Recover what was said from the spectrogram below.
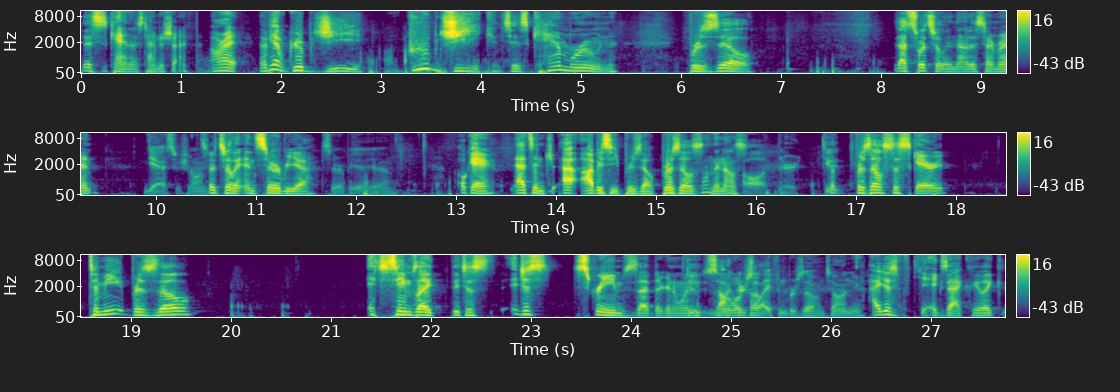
This is Canada's time to shine. All right, now we have Group G. Group G consists Cameroon, Brazil. That's Switzerland now this time, right? Yeah, Switzerland, Switzerland and Serbia. Serbia. Yeah. Okay, that's in, uh, obviously Brazil. Brazil is something else. Oh. Dude, Brazil's so scary. To me, Brazil. It seems like it just it just screams that they're gonna win. dude, soccer's life in Brazil. I'm telling you. I just yeah, exactly like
